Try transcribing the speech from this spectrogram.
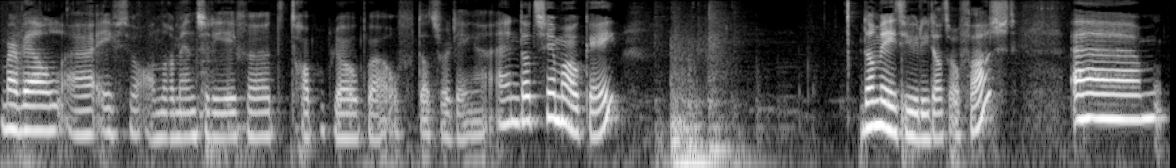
Maar wel uh, eventueel andere mensen die even de trap oplopen of dat soort dingen. En dat is helemaal oké. Dan weten jullie dat alvast. Um,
